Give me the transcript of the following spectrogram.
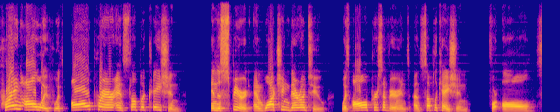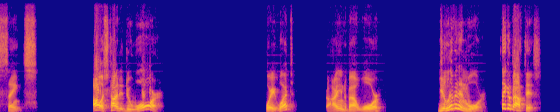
praying always with all prayer and supplication in the Spirit, and watching thereunto with all perseverance and supplication for all saints. Oh, it's time to do war. Wait, what? Ah, I ain't about war. You're living in war. Think about this.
